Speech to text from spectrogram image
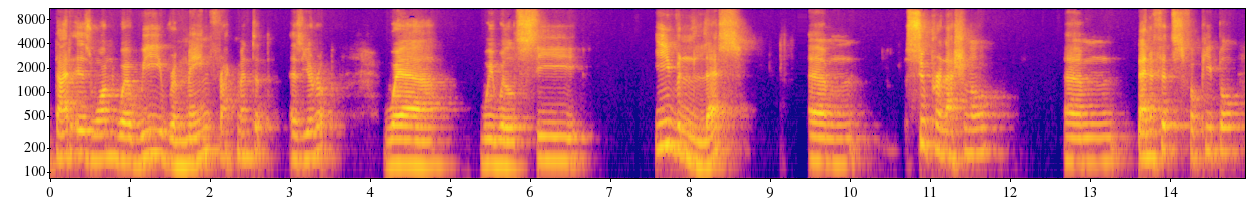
that is one where we remain fragmented as Europe, where we will see even less um, supranational um, benefits for people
